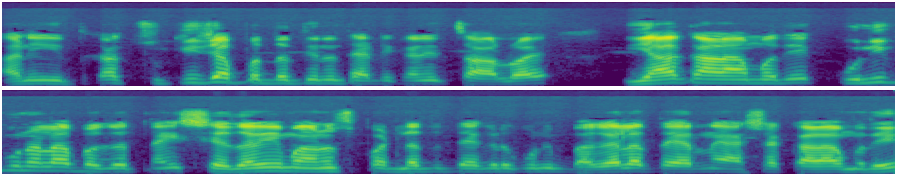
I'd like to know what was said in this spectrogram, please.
आणि इतका चुकीच्या पद्धतीने त्या ठिकाणी चालू आहे. या काळामध्ये कुणी कुणाला बघत नाही शेजारी माणूस पडला तर त्याकडे कुणी बघायला तयार नाही अशा काळामध्ये.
